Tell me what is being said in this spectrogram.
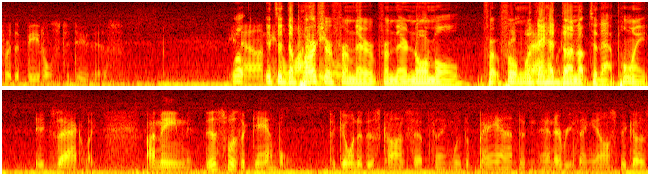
for the Beatles to do this? You well, know, I it's mean, a lot of departure people- from their from their normal fr- from what they had done up to that point. Exactly. I mean, this was a gamble to go into this concept thing with the band and, and everything else because,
